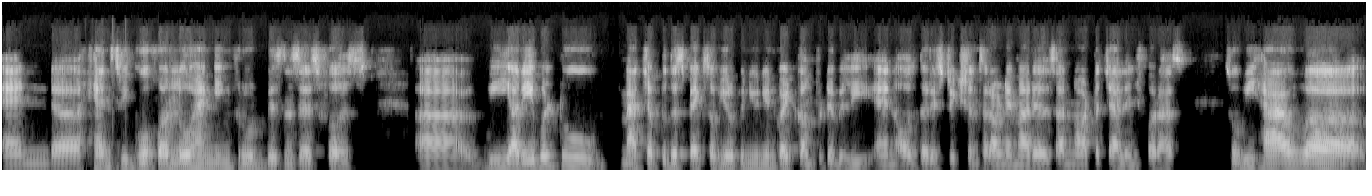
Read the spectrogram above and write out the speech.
and uh, hence we go for low hanging fruit businesses first uh, we are able to match up to the specs of european union quite comfortably and all the restrictions around mrls are not a challenge for us. So we have uh,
